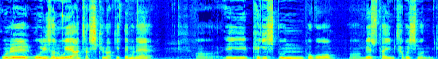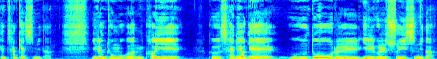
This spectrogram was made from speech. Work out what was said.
오늘 5일선 후에 안착시켜 놨기 때문에 어, 이 120분 보고 어, 매수 타임 잡으시면 괜찮겠습니다. 이런 종목은 거의 그 세력의 의도를 읽을 수 있습니다.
